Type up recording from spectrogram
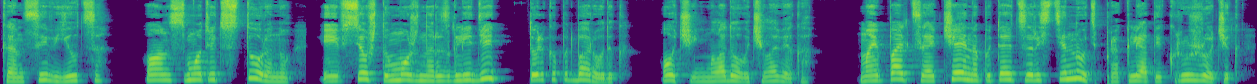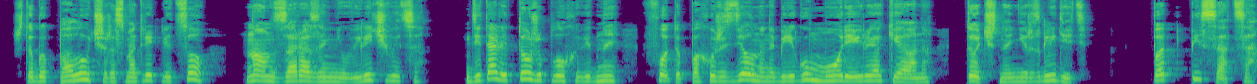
концы вьются. Он смотрит в сторону, и все, что можно разглядеть, только подбородок. Очень молодого человека. Мои пальцы отчаянно пытаются растянуть проклятый кружочек, чтобы получше рассмотреть лицо, но он, зараза, не увеличивается. Детали тоже плохо видны. Фото, похоже, сделано на берегу моря или океана. Точно не разглядеть. Подписаться.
